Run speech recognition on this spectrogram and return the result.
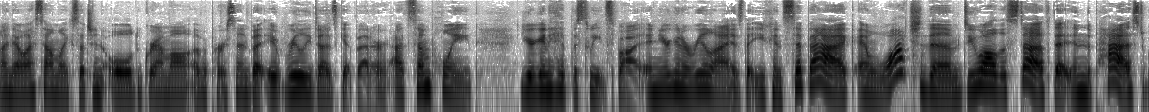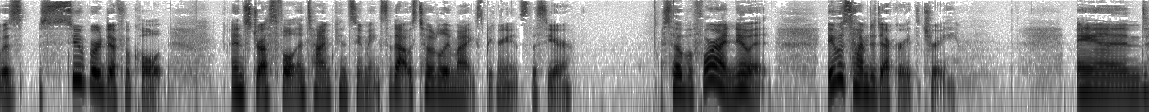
I know I sound like such an old grandma of a person, but it really does get better. At some point, you're going to hit the sweet spot and you're going to realize that you can sit back and watch them do all the stuff that in the past was super difficult and stressful and time consuming. So that was totally my experience this year. So before I knew it, it was time to decorate the tree. And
